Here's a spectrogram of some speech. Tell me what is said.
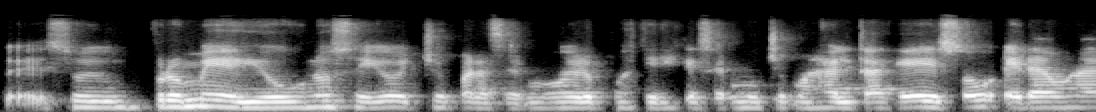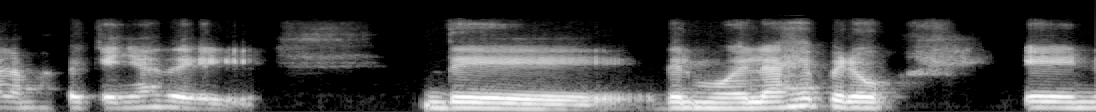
eh, soy un promedio, 1,68 para ser modelo, pues tienes que ser mucho más alta que eso. Era una de las más pequeñas del, del modelaje, pero en,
